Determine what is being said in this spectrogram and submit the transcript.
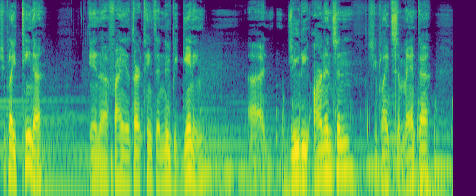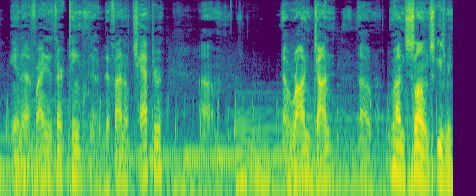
she played Tina in uh, Friday the 13th, A New Beginning. Uh, Judie Aronson, she played Samantha in uh, Friday the 13th, the, the final chapter. Um, uh, Ron John, Ron Sloan, excuse me.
